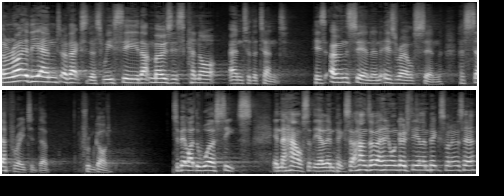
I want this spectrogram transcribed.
And right at the end of Exodus, we see that Moses cannot enter the tent. His own sin and Israel's sin has separated them from God. It's a bit like the worst seats in the house at the Olympics. So, hands up, anyone go to the Olympics when I was here?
